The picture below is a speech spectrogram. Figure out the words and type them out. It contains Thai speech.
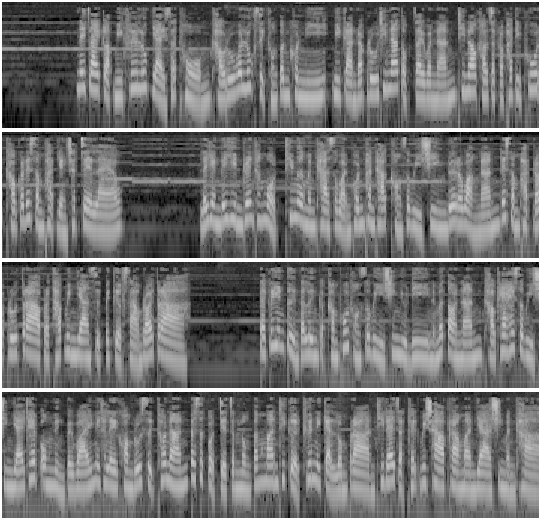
ในใจกลับมีคลื่นลูกใหญ่ซัดโหม เขารู้ว่าลูกศิษย์ของตนคนนี้ มีการรับรู้ที่น่าตกใจวันนั้น ที่นอกเขาจักรพรรดิพูดเขาก็ได้สัมผัสอย่างชัดเจนแล้ว และยังได้ยินเรื่องทั้งหมดที่เมืองมันคาสวรรค์พ้นพันทักของสวีชิง ด้วยระหว่างนั้นได้สัมผัสรับรู้ตราประทับวิญญาณศึกไปเกือบ 300 ตรา แต่ก็ยังตื่นตะลึงกับคำพูดของสวีชิงอยู่ดีในเมื่อตอนนั้น เขาแค่ให้สวีชิงย้ายเทพองค์หนึ่งไปไว้ในทะเลความรู้สึกเท่านั้นไปสะกดเจตจำนงตั้งมั่นที่เกิดขึ้นในแก่นลมปราณที่ได้จากเคล็ดวิชาพรางมารยาชิงมันคา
